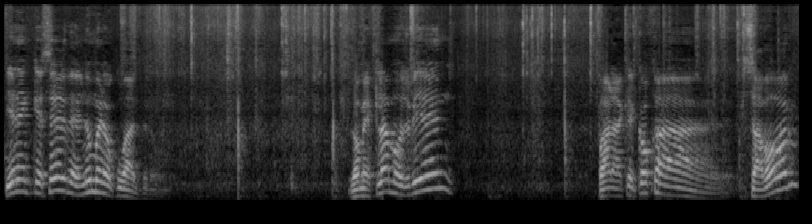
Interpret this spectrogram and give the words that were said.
Tienen que ser del número 4. Lo mezclamos bien para que coja sabor.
